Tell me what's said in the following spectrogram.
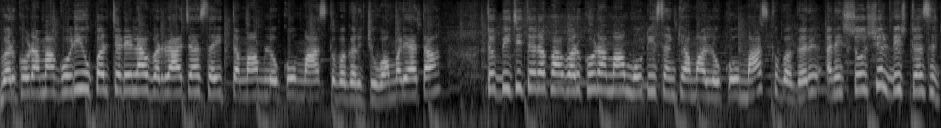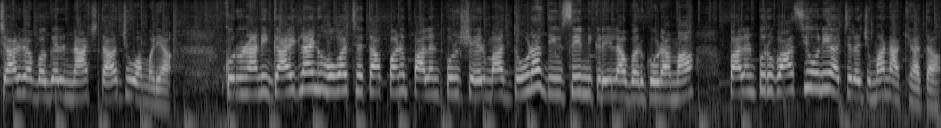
વરઘોડામાં ઘોડી ઉપર ચડેલા વરરાજા સહિત તમામ લોકો માસ્ક વગર જોવા મળ્યા હતા. તો બીજી તરફ આ વરઘોડામાં મોટી સંખ્યામાં લોકો માસ્ક વગર અને સોશિયલ ડિસ્ટન્સ જાળવ્યા વગર નાચતા જોવા મળ્યા. કોરોનાની ગાઈડલાઈન હોવા છતાં પણ પાલનપુર શહેરમાં ધોળા દિવસે નીકળેલા વરઘોડામાં પાલનપુર વાસીઓને અચરજમાં નાખ્યા હતા.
